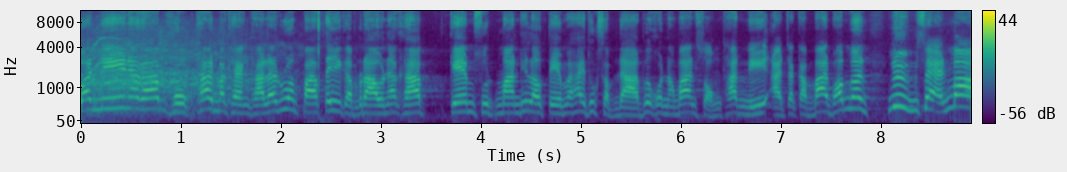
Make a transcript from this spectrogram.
วันนี้นะครับ 6 ท่านมาแข่งขันและร่วมปาร์ตี้กับเรานะครับ เกมสุดมันที่เราเตรียมไว้ให้ทุกสัปดาห์เพื่อคนทางบ้าน 2 ท่านนี้ อาจจะกลับบ้านพร้อมเงิน 1 0 0 0 0แสนบา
